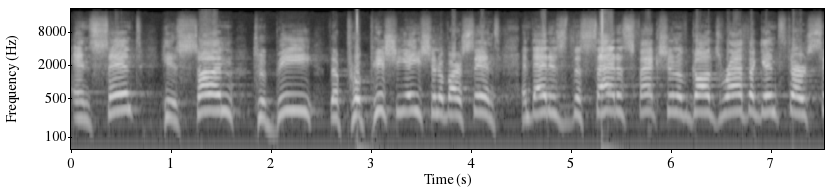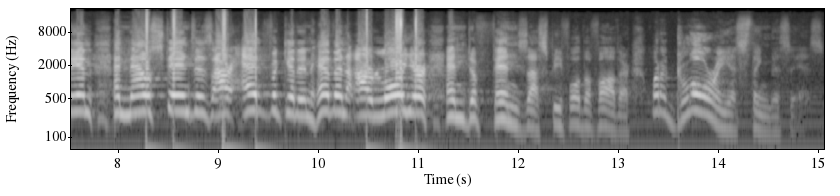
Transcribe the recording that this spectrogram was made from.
and sent His Son to be the propitiation of our sins. And that is the satisfaction of God's wrath against our sin, and now stands as our advocate in heaven, our lawyer, and defends us before the Father. What a glorious thing this is.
